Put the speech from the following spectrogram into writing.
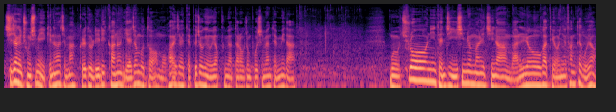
시장의 중심에 있기는 하지만 그래도 리리카는 예전부터 뭐 화이자의 대표적인 의약품이었다고 좀 보시면 됩니다. 뭐 출원이 된 지 20년 만에 지난 완료가 되어 있는 상태고요.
